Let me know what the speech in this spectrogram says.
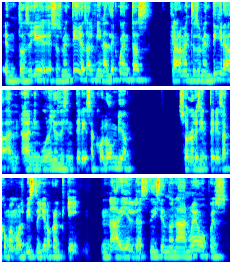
Entonces, yo, eso es mentira, al final de cuentas, claramente eso es mentira, a, ninguno de ellos les interesa Colombia, solo les interesa, como hemos visto, y yo no creo que nadie le esté diciendo nada nuevo, pues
